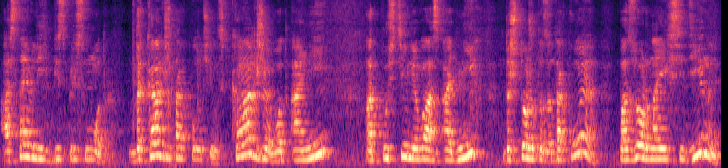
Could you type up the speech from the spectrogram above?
оставили их без присмотра. Да как же так получилось? Как же вот они отпустили вас одних, да что же это за такое? Позор на их седины.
